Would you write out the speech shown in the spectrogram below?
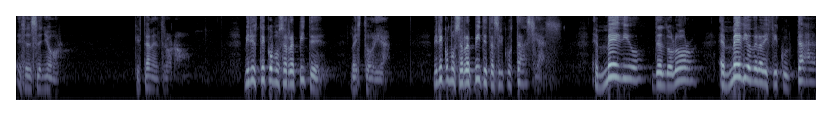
es el Señor que está en el trono. Mire usted cómo se repite la historia. Mire cómo se repite estas circunstancias. En medio del dolor, en medio de la dificultad,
